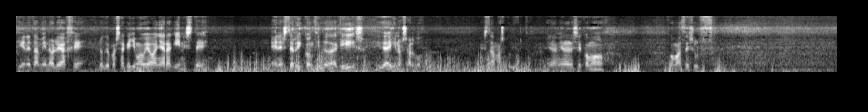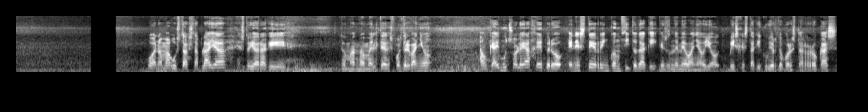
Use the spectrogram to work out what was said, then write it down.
tiene también oleaje. Lo que pasa es que yo me voy a bañar aquí en este, en este rinconcito de aquí y de ahí no salgo. Está más cubierto. Mira, mira ese cómo, cómo hace surf. Bueno, me ha gustado esta playa. Estoy ahora aquí tomándome el té después del baño. Aunque hay mucho oleaje, pero en este rinconcito de aquí, que es donde me he bañado yo, veis que está aquí cubierto por estas rocas,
